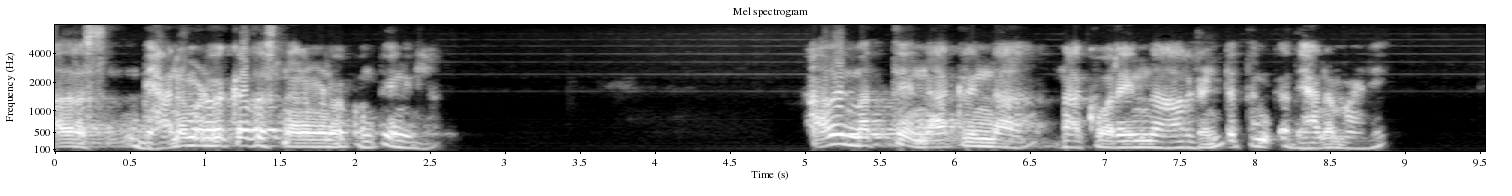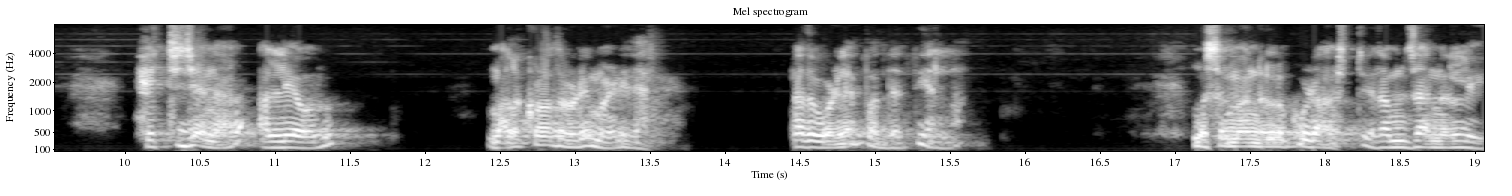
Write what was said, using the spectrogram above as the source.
ಆದ್ರೆ ಧ್ಯಾನ ಮಾಡ್ಬೇಕಾದ್ರೆ ಸ್ನಾನ ಮಾಡ್ಬೇಕು ಅಂತ ಏನಿಲ್ಲ. ಆಮೇಲೆ ಮತ್ತೆ ನಾಲ್ಕರಿಂದ ನಾಲ್ಕೂವರೆಯಿಂದ ಆರು ಗಂಟೆ ತನಕ ಧ್ಯಾನ ಮಾಡಿ, ಹೆಚ್ಚು ಜನ ಅಲ್ಲಿ ಅವರು ಮಲ್ಕೊಳ್ಳೋದು ರೂಢಿ ಮಾಡಿದ್ದಾರೆ. ಅದು ಒಳ್ಳೆ ಪದ್ಧತಿ ಅಲ್ಲ. ಮುಸಲ್ಮಾನರಲ್ಲೂ ಕೂಡ ಅಷ್ಟೇ ರಂಜಾನ್ ಅಲ್ಲಿ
